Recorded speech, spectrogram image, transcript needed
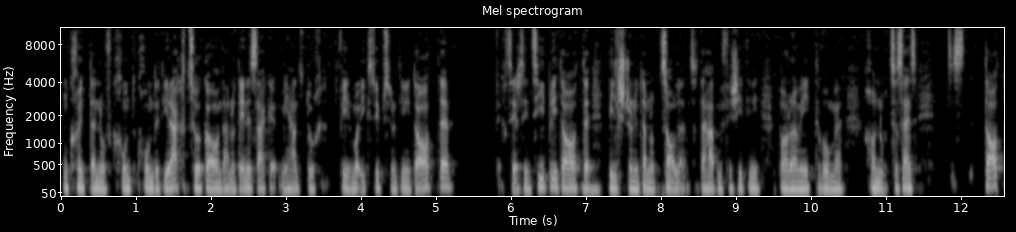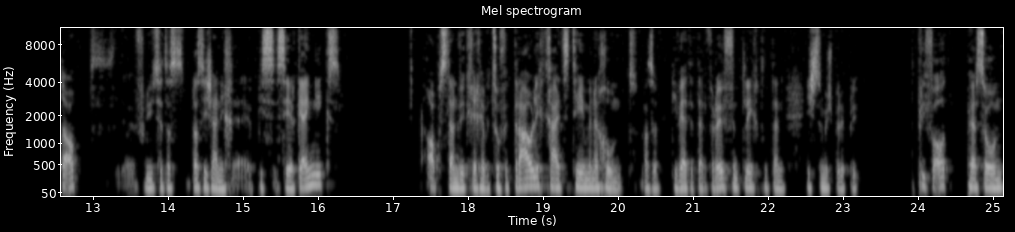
und können dann auf Kunden direkt zugehen und auch noch denen sagen, wir haben durch die Firma XY deine Daten, vielleicht sehr sensible Daten, willst du nicht auch noch zahlen? Also da haben wir verschiedene Parameter, die man kann nutzen. Das heisst, das Datenabflüsse, das, das ist eigentlich etwas sehr Gängiges. Ob es dann wirklich eben zu Vertraulichkeitsthemen kommt, also die werden dann veröffentlicht und dann ist zum Beispiel eine Pri Privatperson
